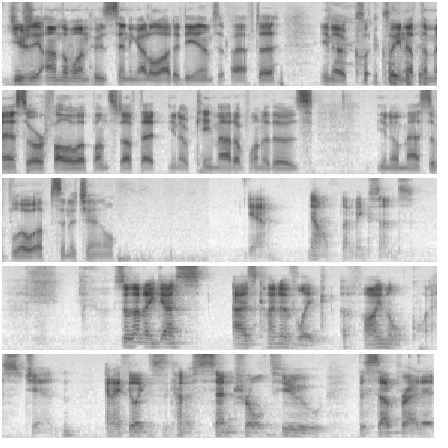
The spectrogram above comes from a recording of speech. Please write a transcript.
usually I'm the one who's sending out a lot of DMs if I have to, you know, cl- clean up the mess or follow up on stuff that you know came out of one of those, you know, massive blowups in a channel. Yeah, no, that makes sense. So then I guess as kind of like a final question, and I feel like this is kind of central to the subreddit.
